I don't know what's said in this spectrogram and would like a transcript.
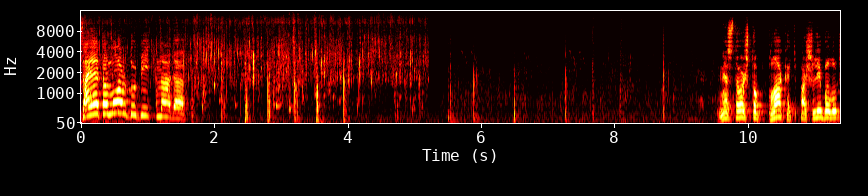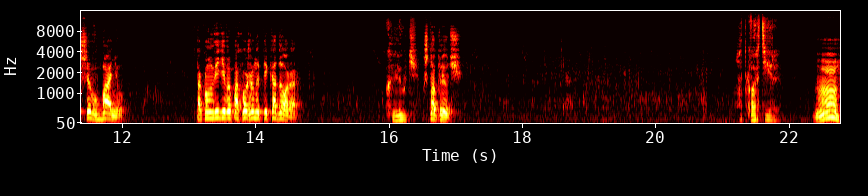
За это морду бить надо. Вместо того, чтобы плакать, пошли бы лучше в баню. В таком виде вы похожи на пикадора. Ключ. Что ключ? От квартиры. М,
